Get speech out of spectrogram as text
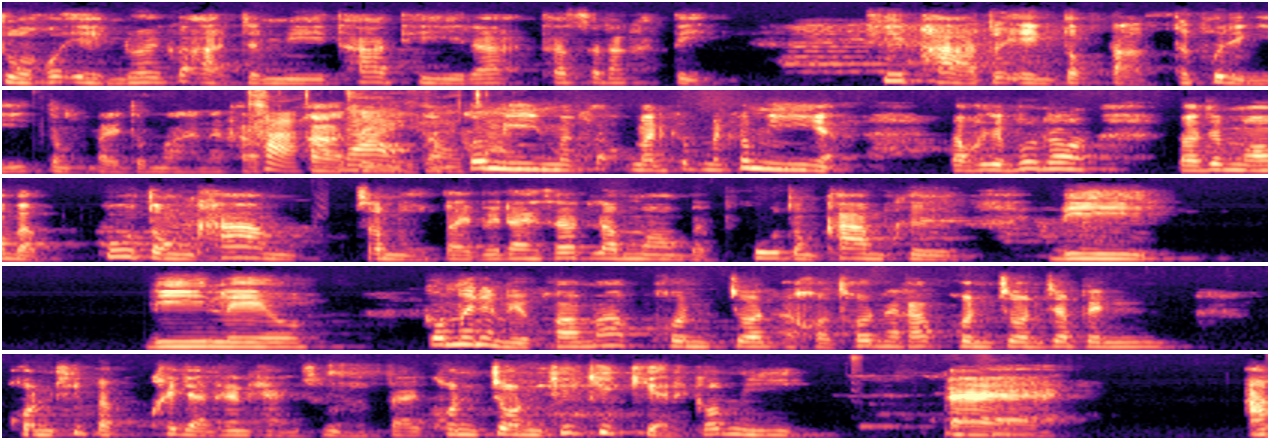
ตัวเขาเองด้วยก็อาจจะมีท่าทีและทัศนคติ ที่พาตัวเองตกต่ำถ้าพูดอย่างนี้ตรงไปตรงมานะครับค่ะพาตัวเองตกได้ค่ะต่ำก็มีมันก็มันก็มันก็มีอะเราก็จะพูดว่าเราจะมองแบบคู่ตรงข้ามเสมอไปไม่ได้ถ้าเรามองแบบคู่ตรงข้ามคือ ดี ดีเลวก็ไม่ได้หมายความว่าคนจนอะขอโทษนะครับ คนจนจะเป็นคนที่แบบขยันขันแข็งเสมอไป คนจนที่ขี้เกียจก็มี แต่ อ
